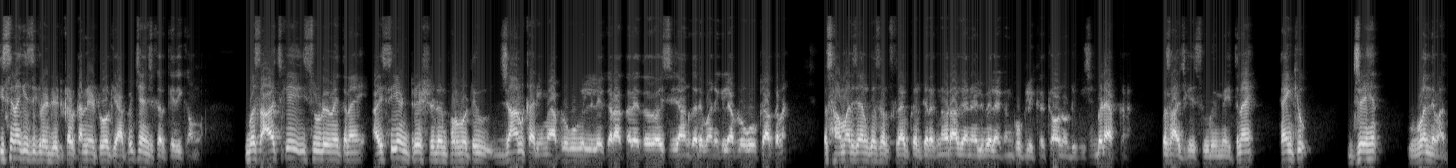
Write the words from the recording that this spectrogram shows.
किसी ना किसी क्रेडिट कार्ड का नेटवर्क यहाँ पे चेंज करके दिखाऊँगा। बस आज के इस वीडियो में इतना ही। ऐसी इंटरेस्टेड इन्फॉर्मेटिव जानकारी मैं आप लोगों के लिए लेकर आता रहता हूँ। तो ऐसी जानकारी पाने के लिए आप लोगों को क्या करना बस हमारे चैनल को सब्सक्राइब करके रखना और आगे आने बेल आइकन को क्लिक करके और नोटिफिकेशन बेल ऐप करना। बस आज के इस वीडियो में इतना ही। थैंक यू जय हिंद. वंदे मातरम.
